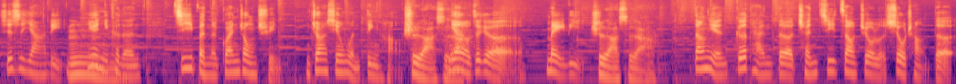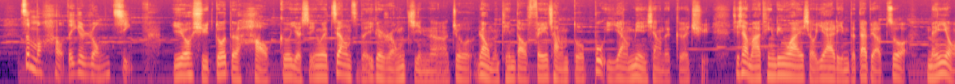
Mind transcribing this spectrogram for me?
其实是压力，嗯，因为你可能基本的观众群，你就要先稳定好。是啊，是啊，你要有这个魅力。是啊，是啊。当年歌坛的成绩造就了秀场的这么好的一个荣景，也有许多的好歌，也是因为这样子的一个融景呢，就让我们听到非常多不一样面向的歌曲。接下来我们要听另外一首叶爱玲的代表作《没有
